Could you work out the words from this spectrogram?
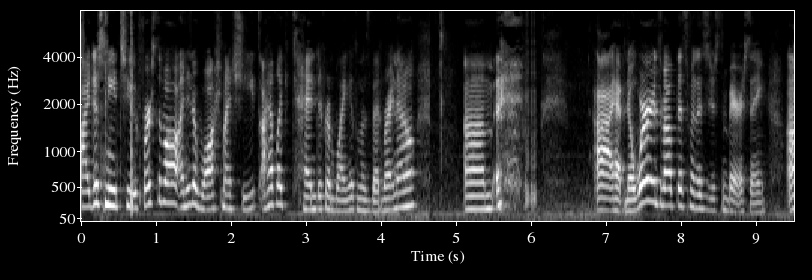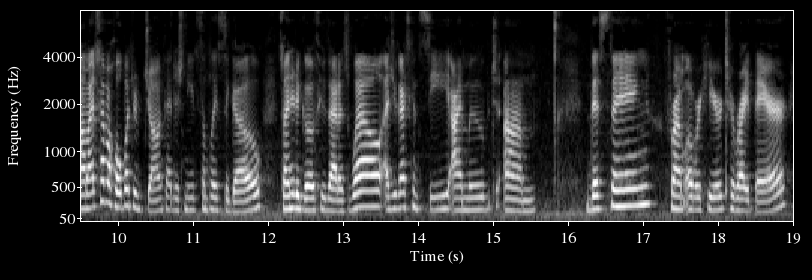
I just need to, first of all, I need to wash my sheets. I have like 10 different blankets on this bed right now. Um, I have no words about this one. This is just embarrassing. Um, I just have a whole bunch of junk that just needs someplace to go. So I need to go through that as well. As you guys can see, I moved um, this thing from over here to right there.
